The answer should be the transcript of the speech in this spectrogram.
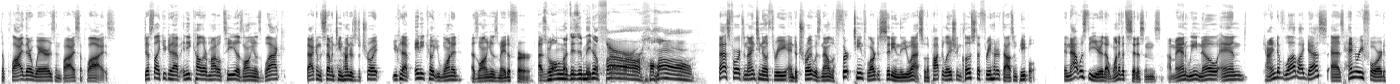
to ply their wares and buy supplies. Just like you could have any color Model T as long as it was black, back in the 1700s Detroit, you could have any coat you wanted as long as it was made of fur. As long as it's made of fur. Fast forward to 1903, and Detroit was now the 13th largest city in the US, with a population close to 300,000 people. And that was the year that one of its citizens, a man we know and kind of love, I guess, as Henry Ford,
